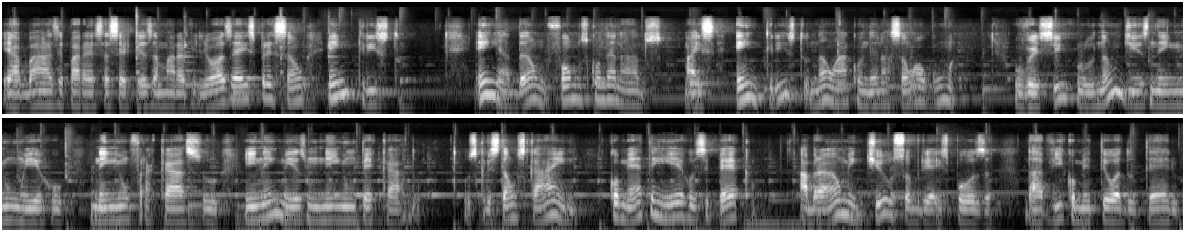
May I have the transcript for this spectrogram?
É a base para essa certeza maravilhosa é a expressão em Cristo. Em Adão fomos condenados, mas em Cristo não há condenação alguma. O versículo não diz nenhum erro, nenhum fracasso e nem mesmo nenhum pecado. Os cristãos caem, cometem erros e pecam. Abraão mentiu sobre a esposa, Davi cometeu adultério,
